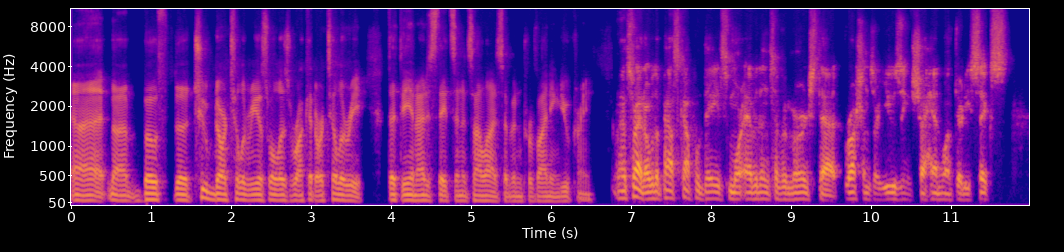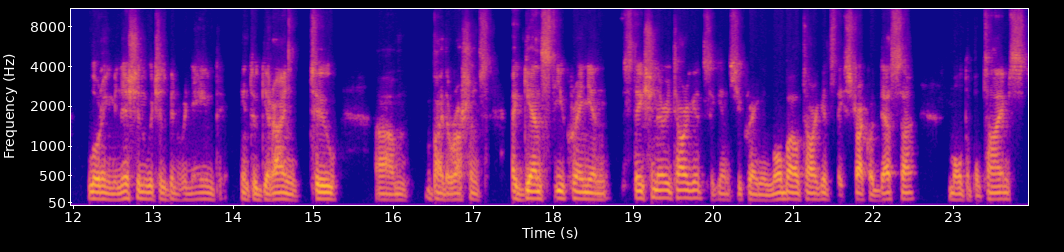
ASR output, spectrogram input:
uh, uh, both the tubed artillery as well as rocket artillery that the United States and its allies have been providing Ukraine. That's right. Over the past couple days, more evidence have emerged that Russians are using Shahed 136 loitering munition, which has been renamed into Geran 2 um, by the Russians against Ukrainian stationary targets, against Ukrainian mobile targets. They struck Odessa multiple times.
